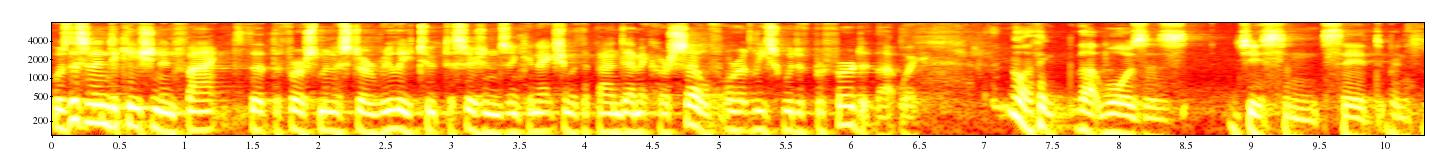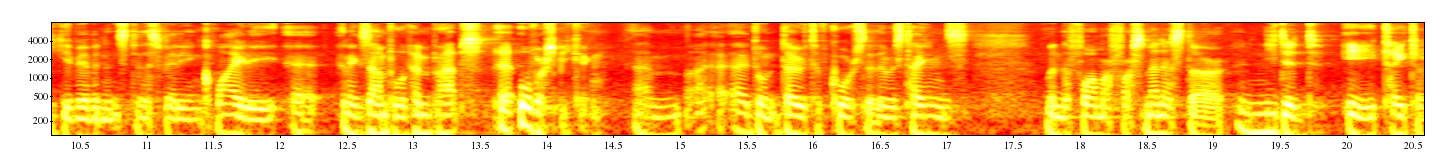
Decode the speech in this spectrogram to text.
Was this an indication, in fact, that the First Minister really took decisions in connection with the pandemic herself, or at least would have preferred it that way? No, I think that was, as Jason said when he gave evidence to this very inquiry, uh, an example of him perhaps uh, overspeaking. Um, I, I don't doubt, of course, that there was times when the former First Minister needed a tighter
